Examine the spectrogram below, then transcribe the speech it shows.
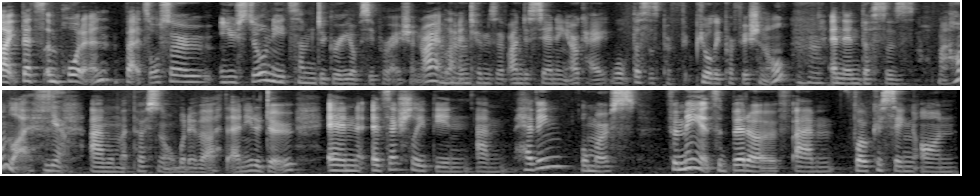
like that's important but it's also you still need some degree of separation right mm-hmm. like in mm-hmm. terms of understanding okay well this is prof- purely professional mm-hmm. and then this is my home life yeah um, or my personal whatever that i need to do and it's actually then um, having almost for me it's a bit of um, focusing on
